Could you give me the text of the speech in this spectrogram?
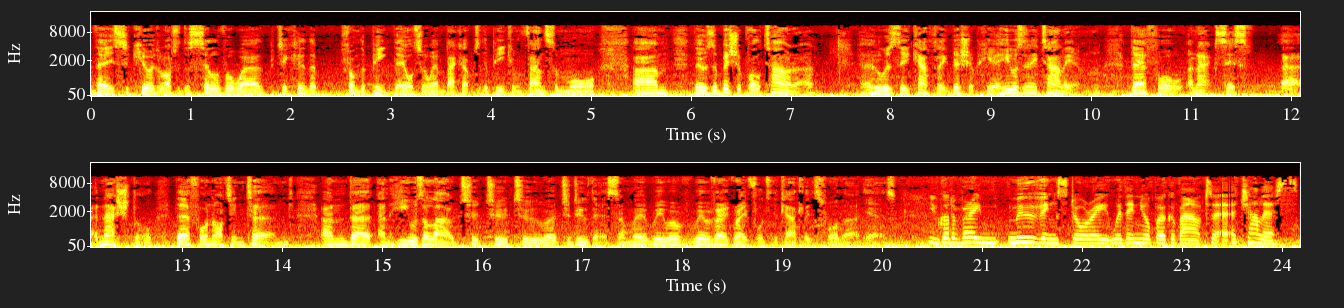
they secured a lot of the silverware, particularly the, from the peak. They also went back up to the peak and found some more. Um, there was a Bishop Valtorta, who was the Catholic bishop here. He was an Italian, therefore an Axis uh, national, therefore not interned, and uh, and he was allowed to to to uh, to do this, and we, we were we were very grateful to the Catholics for that. Yes, you've got a very moving story within your book about a, chalice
